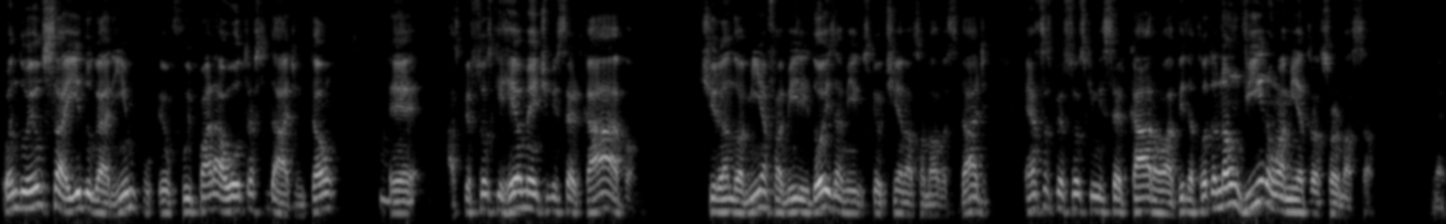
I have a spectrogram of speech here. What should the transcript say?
Quando eu saí do garimpo, eu fui para outra cidade. Então, uhum. é, as pessoas que realmente me cercavam, tirando a minha família e dois amigos que eu tinha nessa nova cidade, essas pessoas que me cercaram a vida toda não viram a minha transformação. Né?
